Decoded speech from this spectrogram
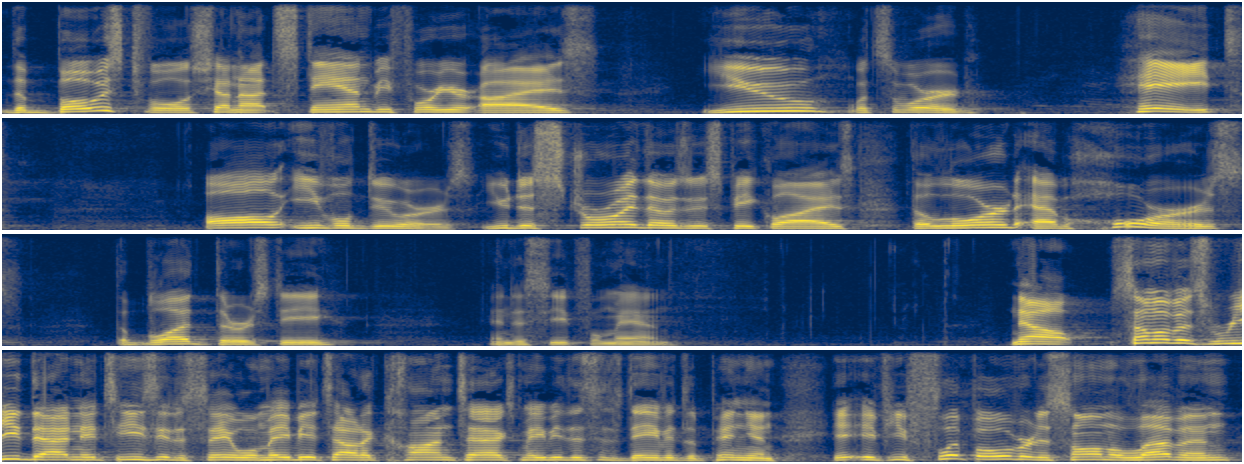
The boastful shall not stand before your eyes. You, what's the word? Hate all evildoers. You destroy those who speak lies. The Lord abhors the bloodthirsty and deceitful man. Now, some of us read that and it's easy to say, well, maybe it's out of context. Maybe this is David's opinion. If you flip over to Psalm 11,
